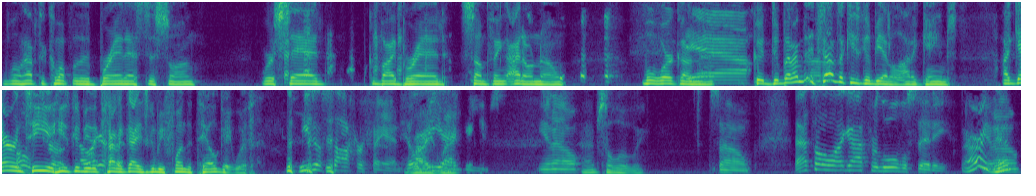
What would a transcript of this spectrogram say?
We'll have to come up with a Brad Estes song. We're sad. Goodbye, Brad. Something I don't know. We'll work on Yeah. that. Good dude. But I'm, it uh-huh. sounds like he's going to be at a lot of games. I guarantee Oh, you, sure. he's going to be the kind of guy he's going to be fun to tailgate with. He's a soccer fan. He'll Right, be right. at games. You know. Absolutely. So that's all I got for Louisville City. All right, man. know?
